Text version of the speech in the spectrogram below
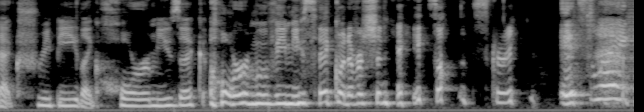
that creepy like horror music, horror movie music, whatever Shanae's on the screen. It's like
